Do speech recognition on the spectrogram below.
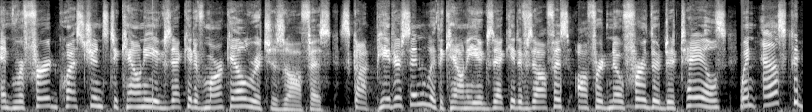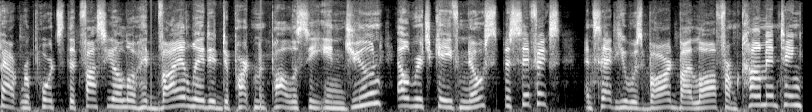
and referred questions to County Executive Marc Elrich's office. Scott Peterson with the county executive's office offered no further details. When asked about reports that Facciolo had violated department policy in June, Elrich gave no specifics and said he was barred by law from commenting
